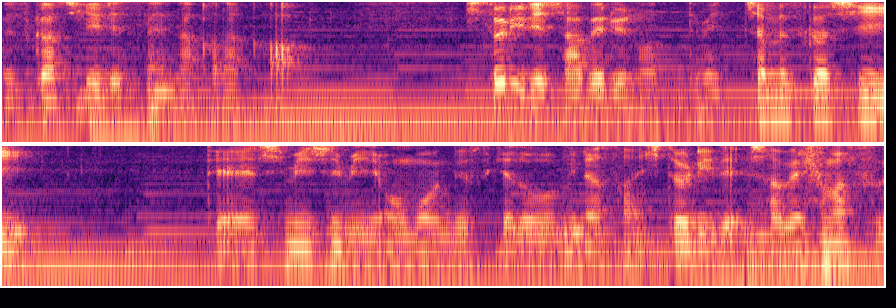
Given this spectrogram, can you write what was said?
難しいですねなかなか。一人で喋るのってめっちゃ難しいってしみじみ思うんですけど皆さん一人で喋れます？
